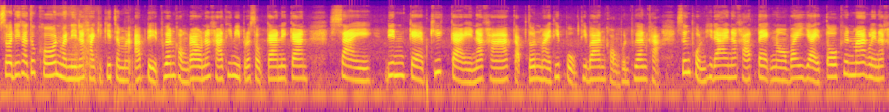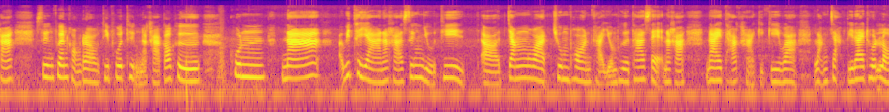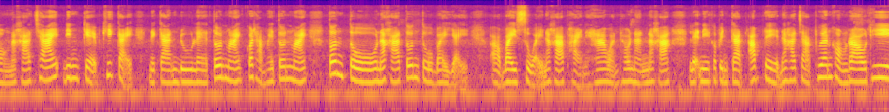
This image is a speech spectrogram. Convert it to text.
สวัสดีค่ะทุกคนวันนี้นะคะกิกิจะมาอัปเดตเพื่อนของเรานะคะ ที่มีประสบการณ์ในการใส่ดินแกบขี้ไก่นะคะ กับต้นไม้ที่ปลูกที่บ้านของเพื่อนๆค่ะ ซึ่งผลที่ได้นะคะ แตกหน่อใบใหญ่โตขึ้นมากเลยนะคะ ซึ่งเพื่อนของเราที่พูดถึงนะคะก็คือ คุณน้าวิทยานะคะ ซึ่งอยู่ที่ จังหวัดชุมพรค่ะยมเภอท่าแสะนะคะ ได้ทักหากิกกี้ว่าหลังจากที่ได้ทดลองนะคะ ใช้ดินแกบขี้ไก่ในการดูแลต้นไม้ก็ทำให้ต้นไม้ ต้นโตนะคะ ต้นโตใบใหญ่ใบสวยนะคะ ภายใน 5 วันเท่านั้นนะคะ และนี่ก็เป็นการอัปเดตนะคะ จากเพื่อนของเราที่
